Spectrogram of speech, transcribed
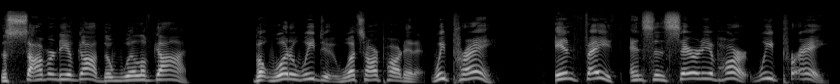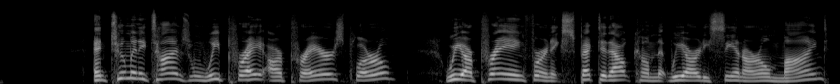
The sovereignty of God, the will of God. But what do we do? What's our part in it? We pray in faith and sincerity of heart. We pray. And too many times when we pray our prayers, plural, we are praying for an expected outcome that we already see in our own mind.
